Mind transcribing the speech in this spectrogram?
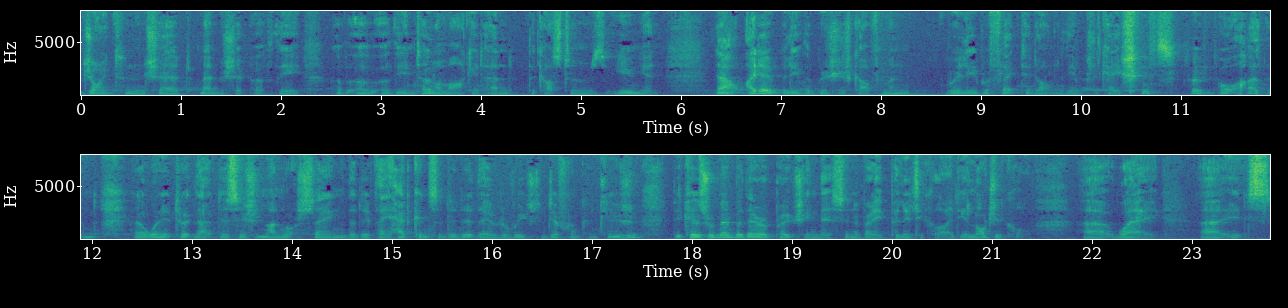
joint and shared membership of the of, of, of the internal market and the customs union. Now, I don't believe the British government really reflected on the implications for Ireland uh, when it took that decision. I'm not saying that if they had considered it, they would have reached a different conclusion, because remember, they're approaching this in a very political, ideological uh, way. Uh, it's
